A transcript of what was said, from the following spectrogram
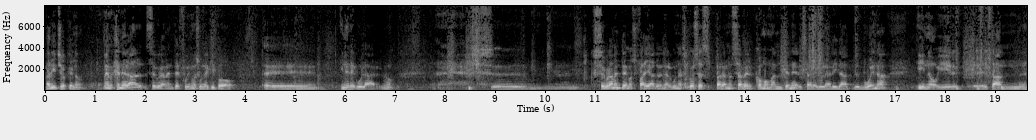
ha dicho que no. En general, seguramente fuimos un equipo eh, irregular, ¿no? Eh, seguramente hemos fallado en algunas cosas para no saber cómo mantener esa regularidad buena y no ir eh, tan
